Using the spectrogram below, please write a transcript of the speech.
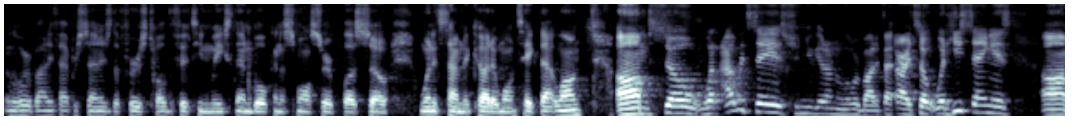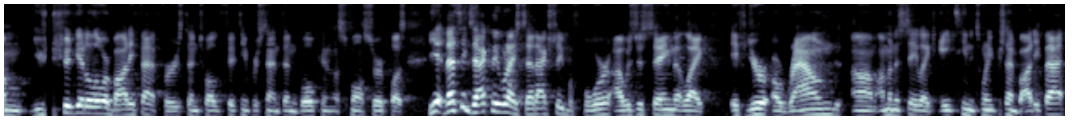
lower body fat percentage the first 12 to 15 weeks, then bulk in a small surplus. So when it's time to cut, it won't take that long. Um, so what I would say is, shouldn't you get on a lower body fat? All right. So what he's saying is, um, you should get a lower body fat first, then 12 to 15%, then bulk in a small surplus. Yeah, that's exactly what I said actually before. I was just saying that, like, if you're around, um, I'm going to say like 18 to 20% body fat,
